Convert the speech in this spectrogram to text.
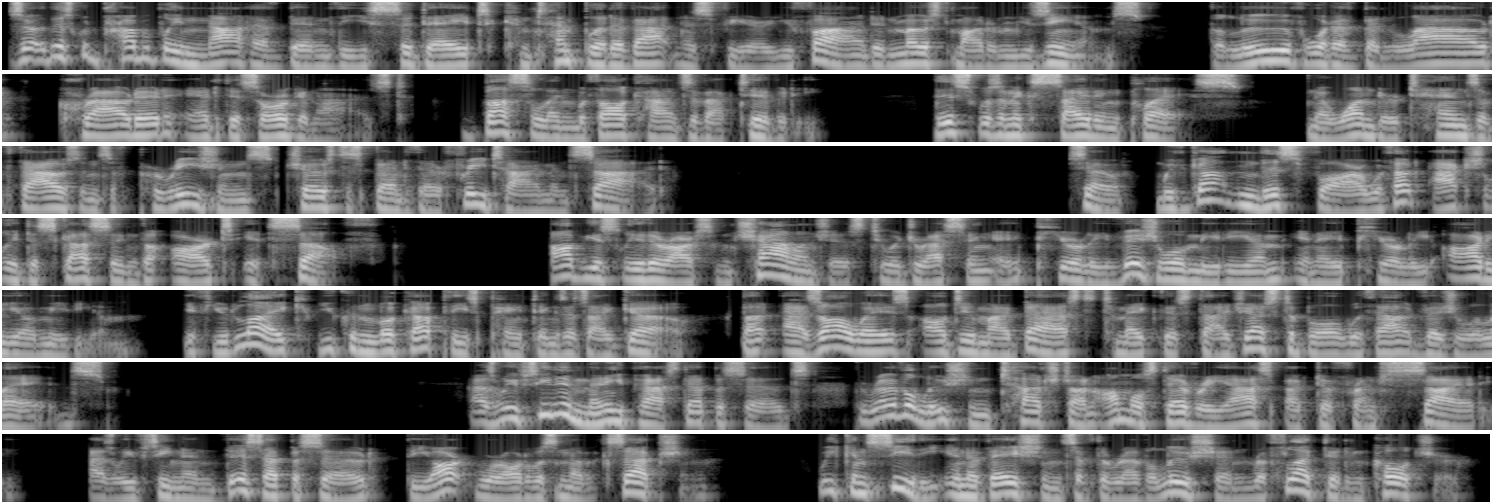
So, this would probably not have been the sedate, contemplative atmosphere you find in most modern museums. The Louvre would have been loud, crowded, and disorganized, bustling with all kinds of activity, this was an exciting place. No wonder tens of thousands of Parisians chose to spend their free time inside. So, we've gotten this far without actually discussing the art itself. Obviously, there are some challenges to addressing a purely visual medium in a purely audio medium. If you'd like, you can look up these paintings as I go, but as always, I'll do my best to make this digestible without visual aids. As we've seen in many past episodes, the Revolution touched on almost every aspect of French society. As we've seen in this episode, the art world was no exception. We can see the innovations of the Revolution reflected in culture.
